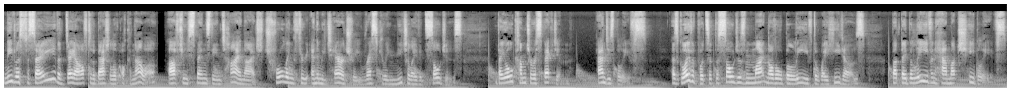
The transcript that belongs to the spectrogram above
Needless to say, the day after the Battle of Okinawa, after he spends the entire night trawling through enemy territory rescuing mutilated soldiers, they all come to respect him and his beliefs. As Glover puts it, the soldiers might not all believe the way he does, but they believe in how much he believes.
